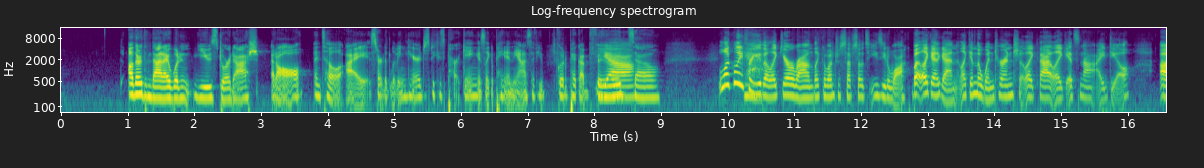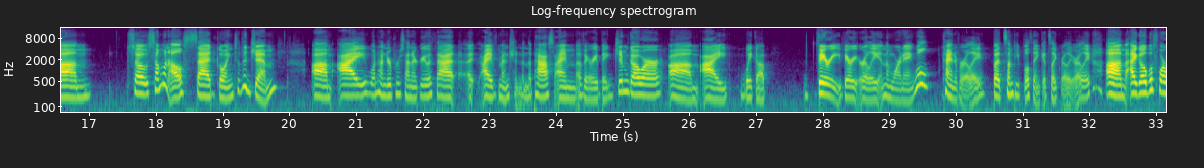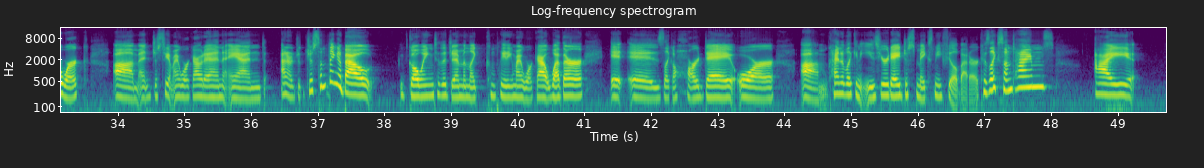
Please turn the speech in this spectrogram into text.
Other than that, I wouldn't use DoorDash at all until I started living here, just because parking is like a pain in the ass if you go to pick up food. Yeah. So Luckily for Yeah. you though, like you're around like a bunch of stuff, so it's easy to walk. But like again, like in the winter and shit like that, like it's not ideal. Um, so someone else said going to the gym. Um, I 100% agree with that. I, I've mentioned in the past I'm a very big gym goer. Um, I wake up very very early in the morning. Well, kind of early, but some people think it's like really early. Um, I go before work. Um, and just to get my workout in and I don't know, just something about going to the gym and like completing my workout, whether it is like a hard day or um, kind of like an easier day, just makes me feel better. Because like sometimes I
